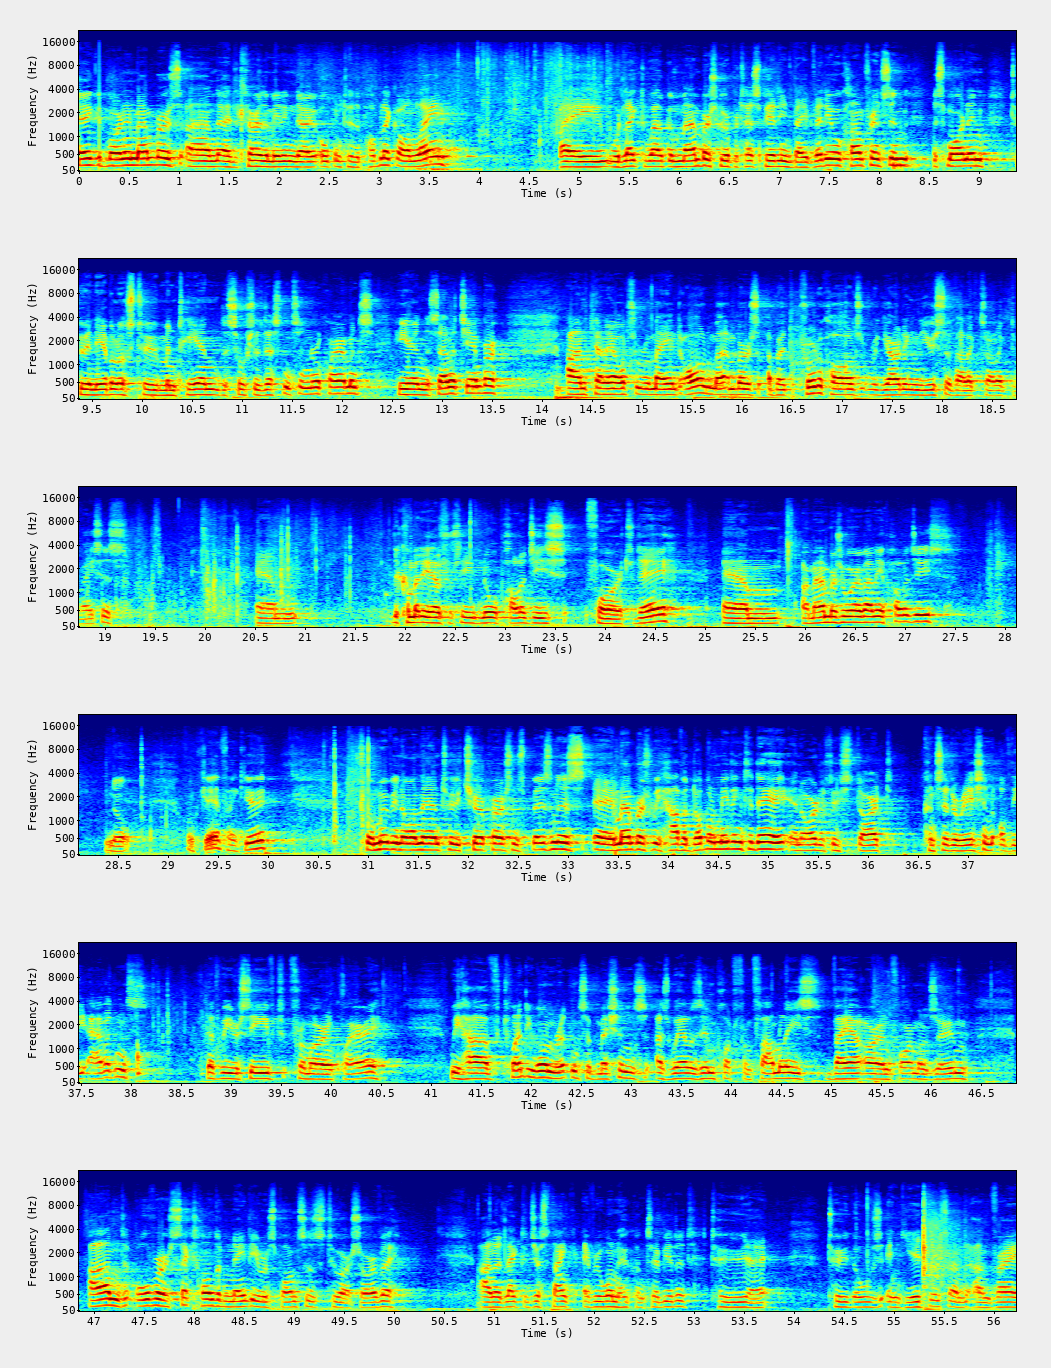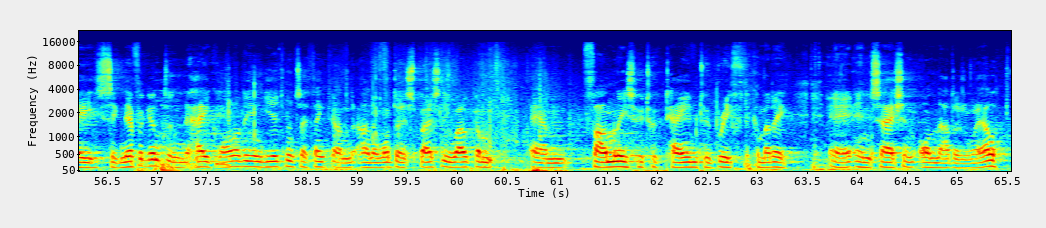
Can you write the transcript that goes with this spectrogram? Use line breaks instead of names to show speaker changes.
Okay, good morning, members, and I declare the meeting now open to the public online. I would like to welcome members who are participating by video conferencing this morning to enable us to maintain the social distancing requirements here in the Senate chamber. And can I also remind all members about the protocols regarding the use of electronic devices? Um, the committee has received no apologies for today. Um, are members aware of any apologies? No. Okay, thank you. So moving on then to chairperson's business. Uh, members, we have a double meeting today in order to start consideration of the evidence that we received from our inquiry. We have 21 written submissions as well as input from families via our informal Zoom and over 690 responses to our survey. And I'd like to just thank everyone who contributed to, uh, to those engagements and, and very significant and high quality engagements, I think. And, and I want to especially welcome um, families who took time to brief the committee uh, in session on that as well.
